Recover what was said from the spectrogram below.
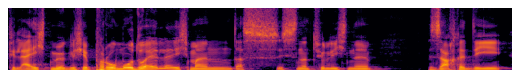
vielleicht mögliche Promo-Duelle. Ich meine, das ist natürlich eine Sache, die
